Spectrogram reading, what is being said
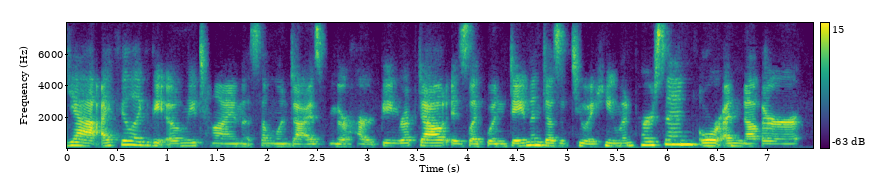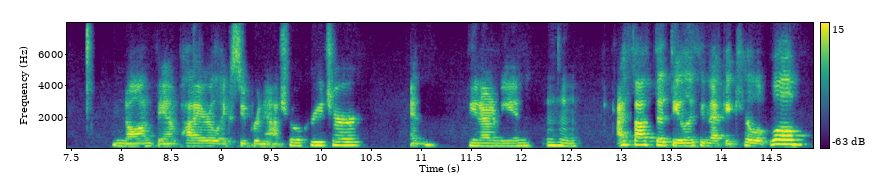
Yeah, I feel like the only time that someone dies from their heart being ripped out is like when Damon does it to a human person or another non-vampire, like supernatural creature. And you know what I mean? Mhm. I thought that the only thing that could kill it, well,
